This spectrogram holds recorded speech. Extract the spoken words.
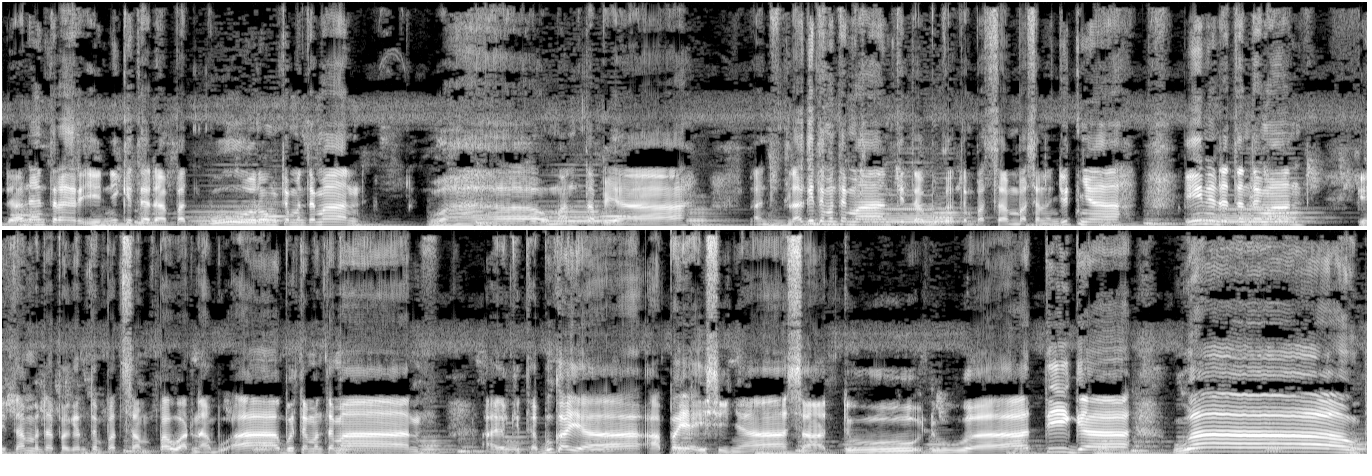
Dan yang terakhir ini kita dapat burung teman-teman. Wow, mantap ya. Lanjut lagi teman-teman, kita buka tempat sampah selanjutnya. Ini dah teman-teman. Kita mendapatkan tempat sampah warna abu-abu teman-teman. Ayo kita buka ya. Apa ya isinya? Satu, dua, tiga. Wow,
